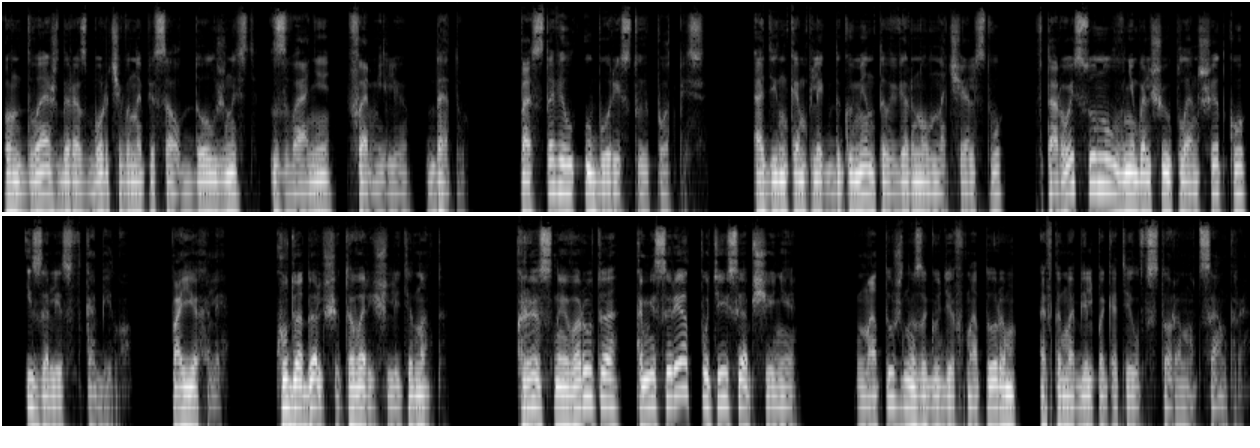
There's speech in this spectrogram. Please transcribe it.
он дважды разборчиво написал должность, звание, фамилию, дату. Поставил убористую подпись. Один комплект документов вернул начальству, второй сунул в небольшую планшетку и залез в кабину. «Поехали!» «Куда дальше, товарищ лейтенант?» «Красные ворота, комиссариат путей сообщения». Натужно загудев мотором, автомобиль покатил в сторону центра.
